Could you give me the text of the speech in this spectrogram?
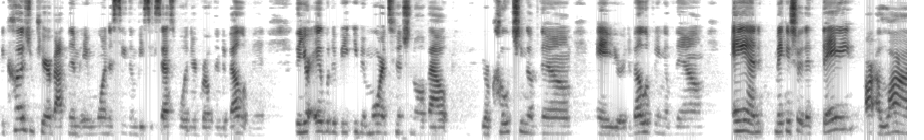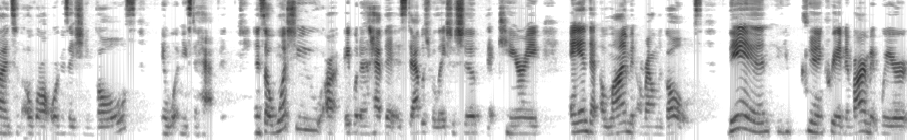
because you care about them and want to see them be successful in their growth and development, then you're able to be even more intentional about your coaching of them and your developing of them and making sure that they are aligned to the overall organization goals and what needs to happen. And so once you are able to have that established relationship, that caring, and that alignment around the goals, then you can create an environment where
